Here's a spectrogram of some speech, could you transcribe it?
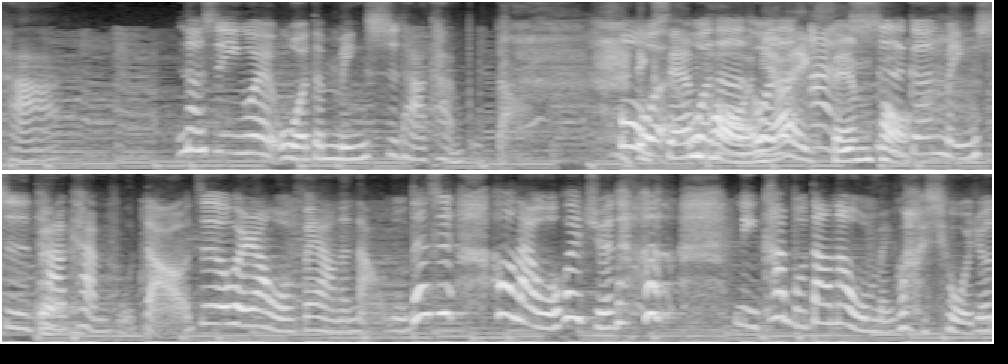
他，那是因为我的明示他看不到。我我的我的暗示跟明示他看不到，这个会让我非常的恼怒。但是后来我会觉得 你看不到，那我没关系，我就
